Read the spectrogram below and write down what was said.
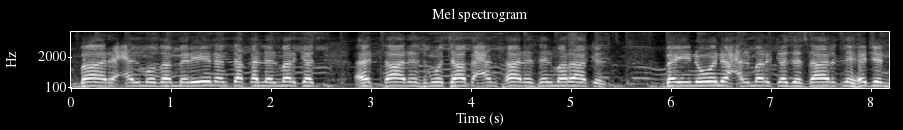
بارع المضمرين انتقل للمركز الثالث متابعا ثالث المراكز. بينونة على المركز الثالث لهجن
